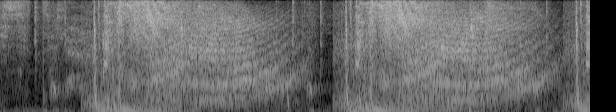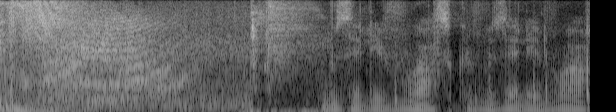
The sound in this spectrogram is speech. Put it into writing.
C'était là. Vous allez voir que vous allez voir.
